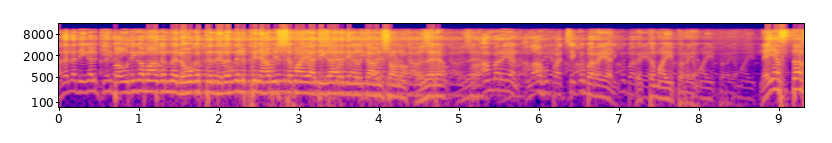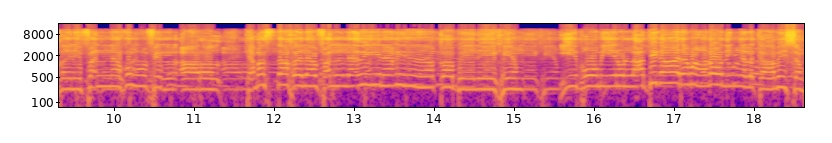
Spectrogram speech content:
അതല്ല നിങ്ങൾക്ക് ഈ ഭൗതികമാകുന്ന ലോകത്ത് നിലനിൽപ്പിന് ആവശ്യമായ അധികാരം നിങ്ങൾക്ക് ആവശ്യമാണോ? അത് തരാം. പറയാണ് അള്ളാഹു പച്ചയ്ക്ക് പറയാൻ വ്യക്തമായി പറയാം ليستخلفنهم في الأرض كما استخلف الذين من قبلهم ഈ ഭൂമിയിലുള്ള അധികാരമാണോ നിങ്ങൾക്ക് ആവശ്യം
